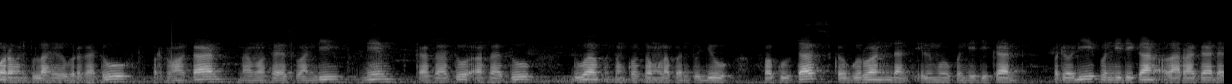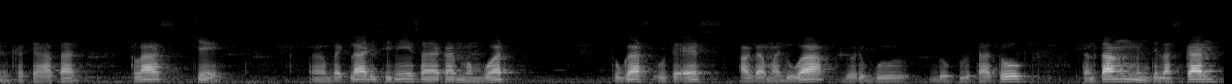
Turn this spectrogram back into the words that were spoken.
warahmatullahi wabarakatuh. Perkenalkan, nama saya Swandi, NIM K1A1200087, Fakultas Keguruan dan Ilmu Pendidikan, Prodi Pendidikan Olahraga dan Kesehatan, kelas C. Eh, baiklah, di sini saya akan membuat tugas UTS Agama 2 2021 tentang menjelaskan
